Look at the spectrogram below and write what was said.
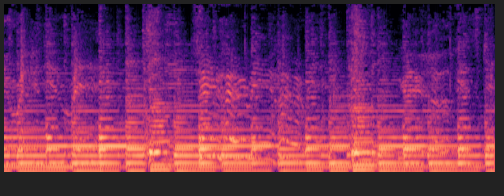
You reckon it read? Say hurry, hurry up this way,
